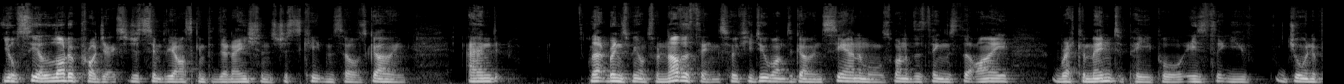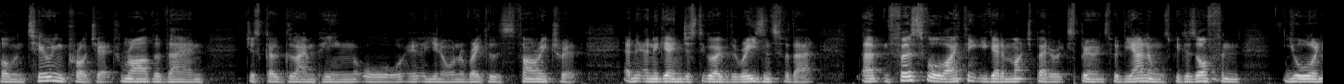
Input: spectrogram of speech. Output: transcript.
you'll see a lot of projects just simply asking for donations just to keep themselves going. And that brings me on to another thing. So, if you do want to go and see animals, one of the things that I recommend to people is that you join a volunteering project rather than just go glamping or you know on a regular safari trip. And and again, just to go over the reasons for that. Um, first of all, I think you get a much better experience with the animals because often you're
